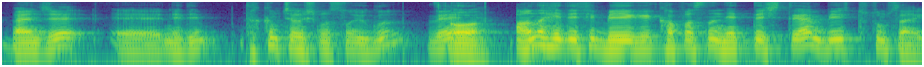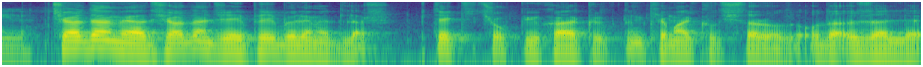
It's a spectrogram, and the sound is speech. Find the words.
bence e, ne diyeyim takım çalışmasına uygun ve Aa. ana hedefi belirli kafasında netleştiren bir tutum sergiliyor. İçeriden veya dışarıdan CHP'yi bölemediler. Bir tek çok büyük hayal kırıklığım Kemal Kılıçdaroğlu. O da Özel'le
